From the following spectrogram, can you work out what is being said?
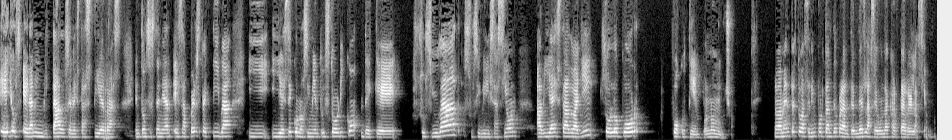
ellos eran invitados en estas tierras, entonces tenían esa perspectiva y, y ese conocimiento histórico de que su ciudad, su civilización había estado allí solo por poco tiempo, no mucho. Nuevamente esto va a ser importante para entender la segunda carta de relación.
